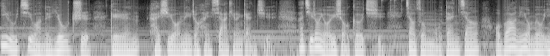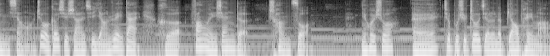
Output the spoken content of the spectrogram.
一如既往的优质，给人还是有那种很夏天的感觉。那其中有一首歌曲叫做《牡丹江》，我不知道你有没有印象哦。这首歌曲是来自于杨瑞代和方文山的创作。你会说哎，这不是周杰伦的标配吗？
